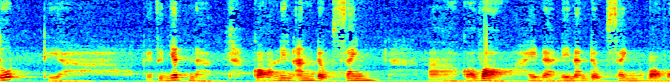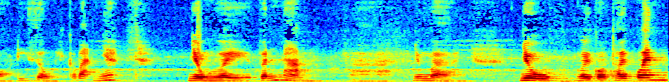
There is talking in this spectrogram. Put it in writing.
tốt thì à, cái thứ nhất là có nên ăn đậu xanh à, có vỏ hay là nên ăn đậu xanh bỏ vỏ đi rồi các bạn nhé. Nhiều người vẫn làm à, nhưng mà nhiều người có thói quen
